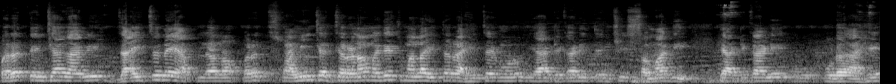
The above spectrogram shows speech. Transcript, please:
परत त्यांच्या गावी जायचं नाही आपल्याला परत स्वामींच्या चरणामध्येच मला इथं राहायचं आहे म्हणून या ठिकाणी त्यांची समाधी या ठिकाणी पुढं आहे.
